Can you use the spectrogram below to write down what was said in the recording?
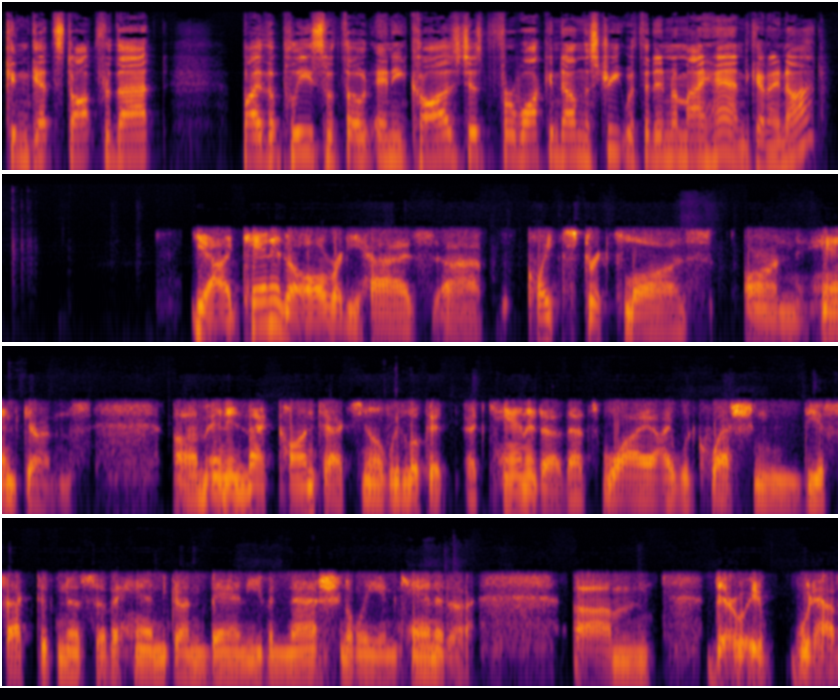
can get stopped for that by the police without any cause just for walking down the street with it in my hand. Can I not? Yeah, Canada already has uh, quite strict laws on handguns. Um, and in that context, you know, if we look at, at Canada, that's why I would question the effectiveness of a handgun ban even nationally in Canada. Um, there it would have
